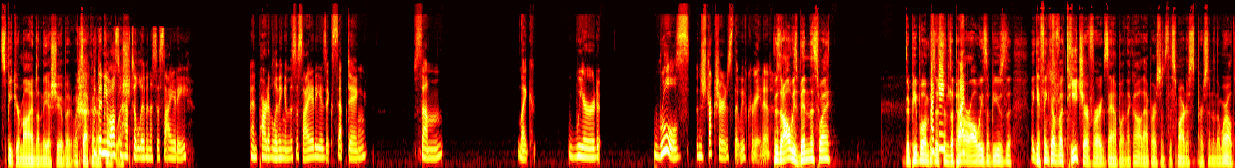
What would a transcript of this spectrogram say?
speak your mind on the issue, but what's that going to But then you also have to live in a society. And part of living in the society is accepting some like weird rules and structures that we've created. Has it always been this way? Do people in positions of I- power always abuse the? Like you think of a teacher, for example, and like, oh, that person's the smartest person in the world,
